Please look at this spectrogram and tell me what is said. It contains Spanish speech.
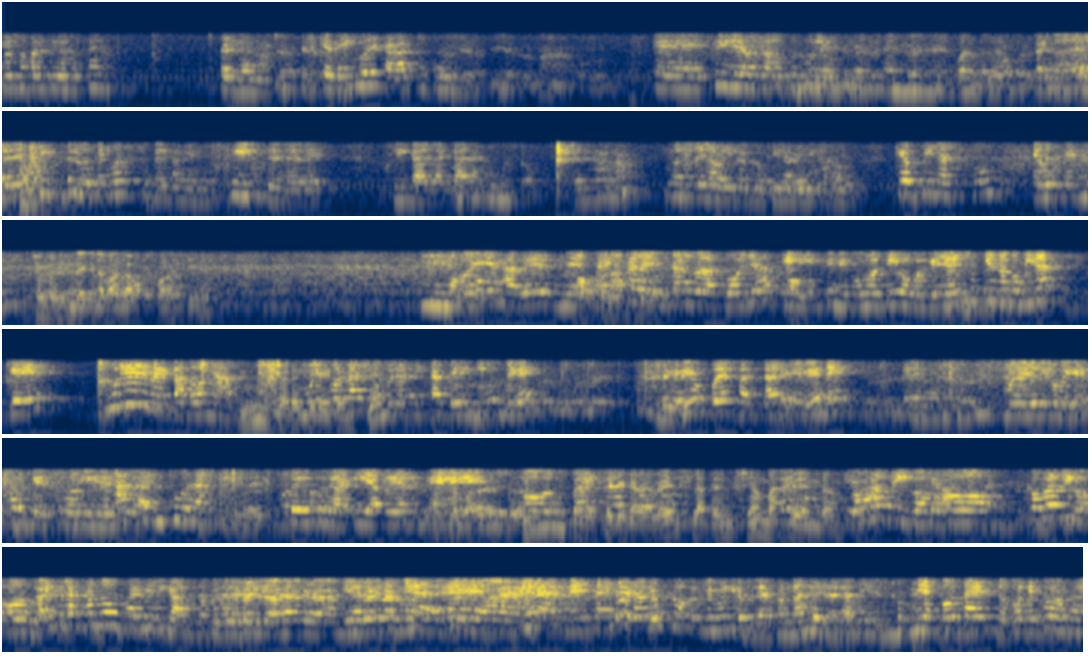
¿Qué os ha parecido la cena? Perdona, es que vengo de cagar tu culo. Eh, sí, he notado turbulencias en el cuarto de agua. Perdona, yo de lo tengo estupendamente. Sí, se le ve, chica, en la cara. Perdona, no soy la única que opina de mi familia. ¿Qué opinas tú, Eugenio? Yo me tendré que lavar la boca con la esquina. Oye, a ver, me estáis calentando la polla y sin ningún motivo, porque yo he hecho aquí una comida que es puré de Mercadona. Mm, parece Muy que importante, tensión. pero a ti, aperitivos de qué? ¿De ¿Qué qué? no puede faltar? ¿De qué? Bueno, yo digo que qué porque soy de ciudad. Acentúa la y a ver, eh, Mm, parece que cada vez la tensión va A subiendo. ¿Cómo lo digo? O, ¿Cómo lo digo? ¿Os vais relajando o os vais de mi casa? Pero de Perdona, pero no hay mira, eh, mira, me estáis hablando, no me quiero pelear con nadie, ¿verdad? Mira, corta esto, porque esto no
